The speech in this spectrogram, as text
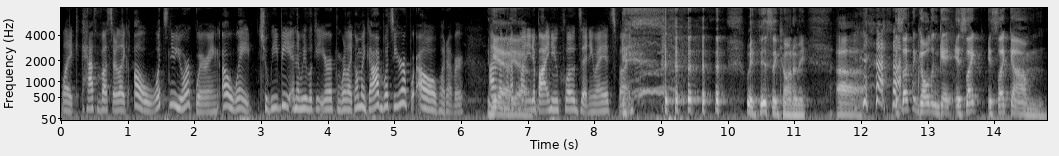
like half of us are like, oh, what's New York wearing? Oh, wait, should we be? And then we look at Europe and we're like, oh my god, what's Europe? Oh, whatever. I don't have enough yeah. money to buy new clothes anyway. It's fine. with this economy. Uh, it's like the Golden Gate. It's like it's like um,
